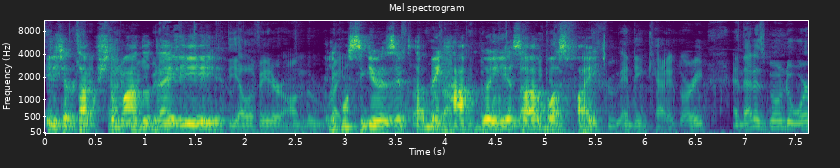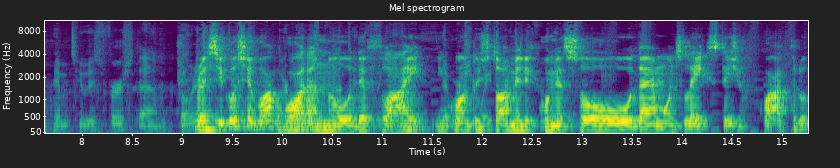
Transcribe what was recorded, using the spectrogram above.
ele já está acostumado, né, ele, ele conseguiu executar bem rápido aí essa boss fight. Eagle chegou agora no The Fly, enquanto o Storm ele começou o Diamond Lake Stage 4. Uh,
